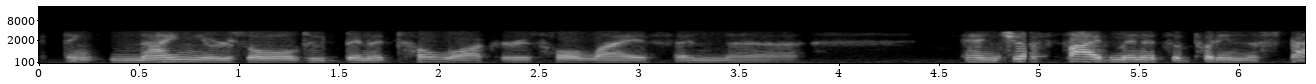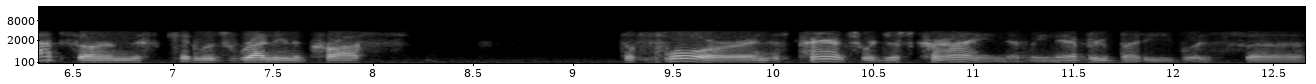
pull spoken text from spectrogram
I think nine years old, who'd been a toe walker his whole life, and uh, and just five minutes of putting the straps on, this kid was running across the floor, and his parents were just crying. I mean, everybody was. uh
